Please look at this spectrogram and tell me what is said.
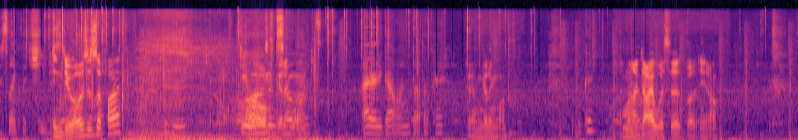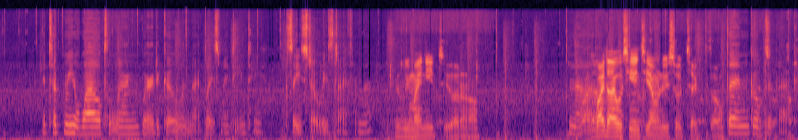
Just like the cheapest. In duos, is it five? Mhm. Oh, Duos I'm and solo. one. I already got one, but okay. Yeah, I'm getting one. Okay. I'm gonna die with it, but you know. It took me a while to learn where to go when I place my TNT. Because I used to always die from it. Because we might need to. I don't know. No. If I die with TNT, I'm gonna be so ticked though. Then go put it back.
